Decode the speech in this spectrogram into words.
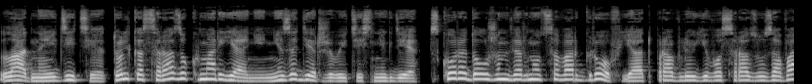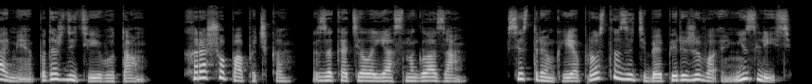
«Ладно, идите, только сразу к Марьяне, не задерживайтесь нигде. Скоро должен вернуться Варгров, я отправлю его сразу за вами, подождите его там». «Хорошо, папочка», – закатила ясно глаза. «Сестренка, я просто за тебя переживаю, не злись.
